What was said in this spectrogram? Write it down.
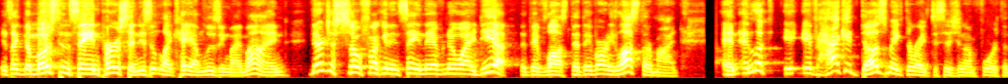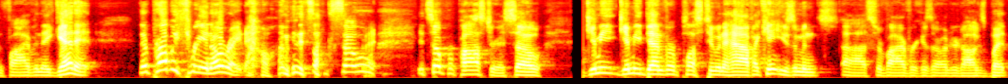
it's like the most insane person isn't like, hey, I'm losing my mind. They're just so fucking insane. They have no idea that they've lost that they've already lost their mind. And and look, if Hackett does make the right decision on fourth and five and they get it, they're probably three and zero right now. I mean, it's like so Right. it's so preposterous. So give me give me Denver plus two and a half. I can't use them in uh, Survivor because they're underdogs, but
